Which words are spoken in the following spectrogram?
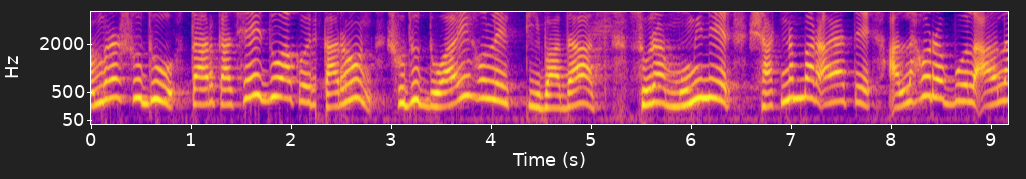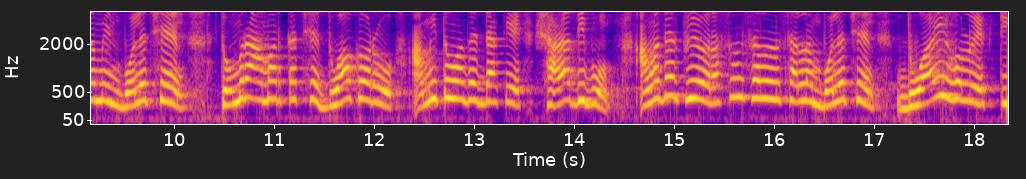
আমরা শুধু তার কাছেই দোয়া করি। কারণ শুধু দোয়াই হলো একটি বাদাত সুরা মুমিনের ষাট নম্বর আয়াতে আল্লাহ রাব্বুল আলামিন বলেছেন, তোমরা আমার কাছে দোয়া করো, আমি তোমাদের ডাকে সাড়া দিব। আমাদের প্রিয় রাসুল সাল্লাহ সাল্লাম বলেছেন, দোয়াই হলো একটি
